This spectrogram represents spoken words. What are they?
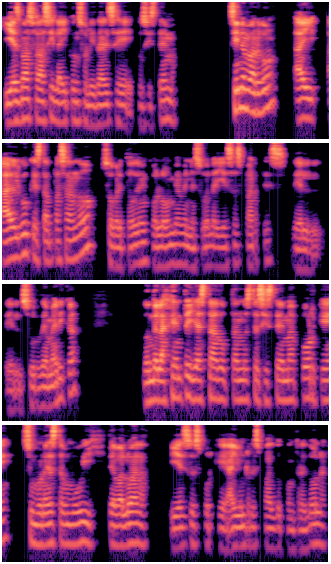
y es más fácil ahí consolidar ese ecosistema. Sin embargo, hay algo que está pasando, sobre todo en Colombia, Venezuela y esas partes del sur de América, donde la gente ya está adoptando este sistema porque su moneda está muy devaluada y eso es porque hay un respaldo contra el dólar.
